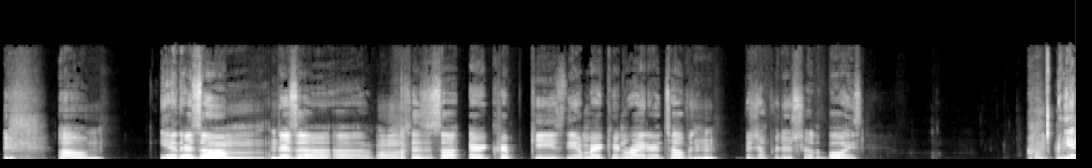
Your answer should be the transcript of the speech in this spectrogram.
um, Yeah, there's um, Mhm. there's a uh, I don't know. It says it's uh, Eric Kripke is the American writer and television Mm-hmm. producer of The Boys. yeah.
